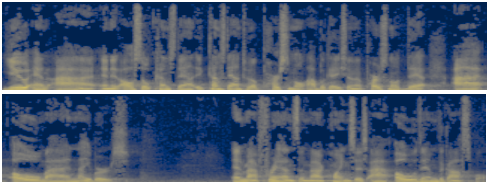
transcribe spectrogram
you and I, and it also comes down, it comes down to a personal obligation, a personal debt. I owe my neighbors and my friends and my acquaintances, I owe them the gospel.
